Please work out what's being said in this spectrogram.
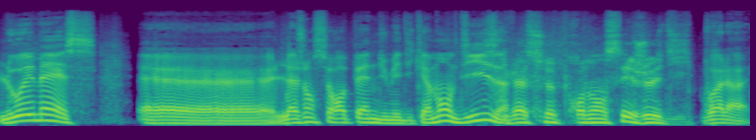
l'OMS, euh, l'Agence européenne du médicament, disent Il va se prononcer jeudi. voilà,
